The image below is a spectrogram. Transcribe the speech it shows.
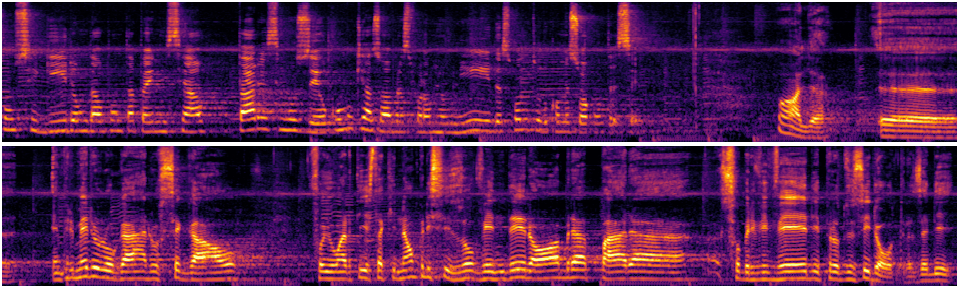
Conseguiram dar o pontapé inicial para esse museu? Como que as obras foram reunidas? Como tudo começou a acontecer? Olha, é, em primeiro lugar, o Segal foi um artista que não precisou vender obra para sobreviver e produzir outras. Ele,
